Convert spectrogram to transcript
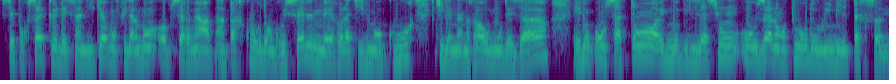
c'est pour ça que les syndicats vont finalement observer un, un parcours dans Bruxelles mais relativement court qui les mènera au Mont des Arts et donc on s'attend à une mobilisation aux alentours de 8000 personnes.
